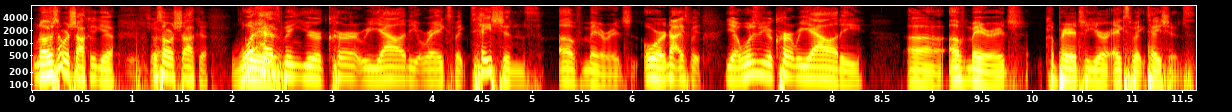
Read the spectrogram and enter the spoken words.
No, let's start with Shaka. Yeah, let's start with Shaka. What Yeah. has been your current reality or expectations of marriage, or not expect? Yeah, what is your current reality uh, of marriage compared to your expectations?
